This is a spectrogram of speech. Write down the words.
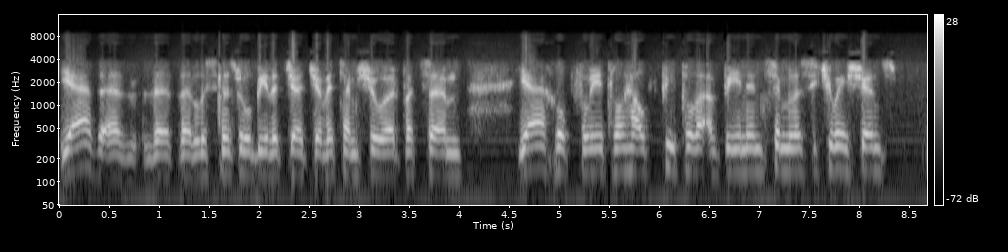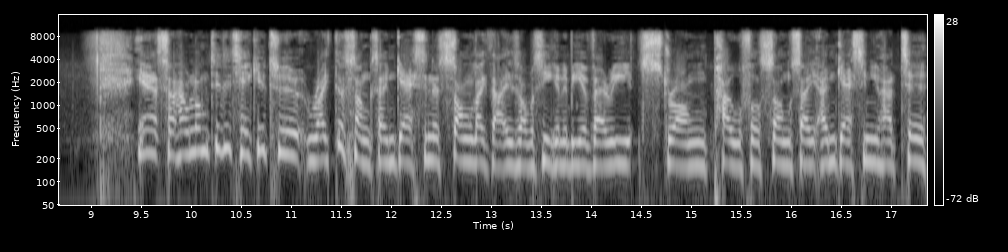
yeah, the, the, the listeners will be the judge of it, I'm sure. But um, yeah, hopefully it'll help people that have been in similar situations. Yeah, so how long did it take you to write the song? So I'm guessing a song like that is obviously going to be a very strong, powerful song. So I, I'm guessing you had to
